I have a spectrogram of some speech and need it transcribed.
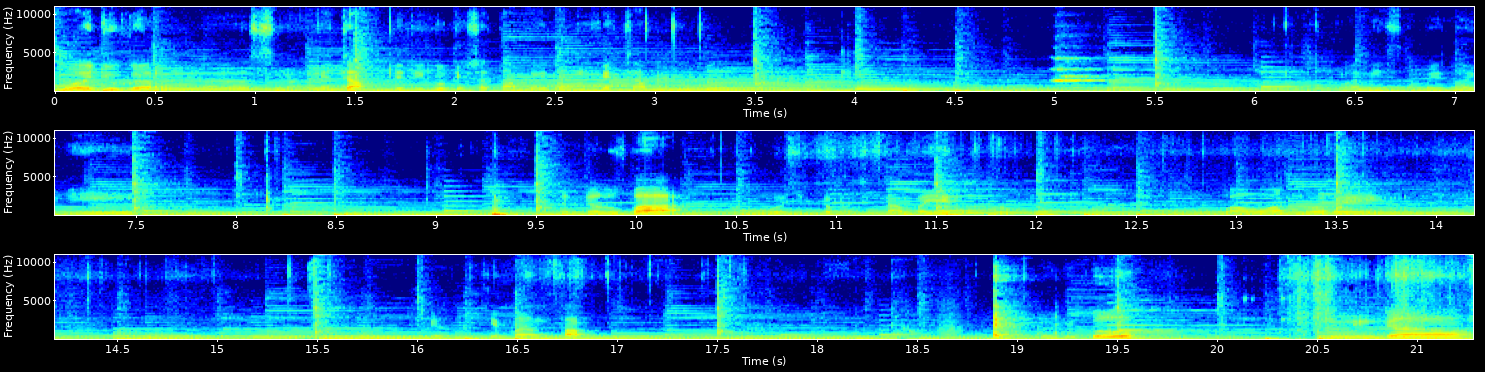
gue juga eh, senang kecap jadi gue biasa tambahin lagi kecap. Manis tambahin lagi. Dan gak lupa gue juga pasti tambahin bawang goreng. Biar bikin mantap. Udah gitu tinggal.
